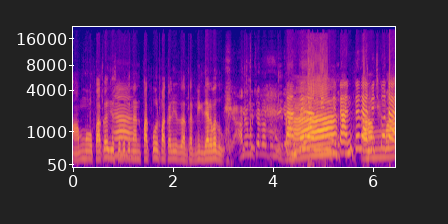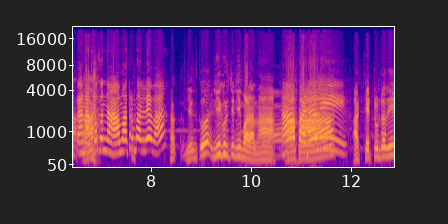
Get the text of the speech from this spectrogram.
అమ్మో పక్కకు తీసుకపోతే నన్ను పక్క వాళ్ళు పక్కలు అంటారు నీకు తెలియదు ఎందుకు? నీ గురించి నీ పడాలనా? చెట్టు ఉంటది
